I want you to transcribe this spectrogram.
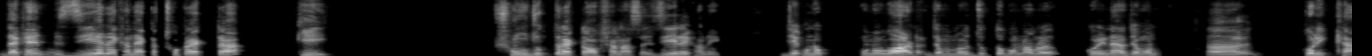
দেখেন জি এর এখানে একটা ছোট একটা কি সংযুক্তের একটা অপশন আছে জি এর এখানে যে কোনো কোনো ওয়ার্ড যেমন যুক্ত বর্ণ আমরা করি না, যেমন পরীক্ষা,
